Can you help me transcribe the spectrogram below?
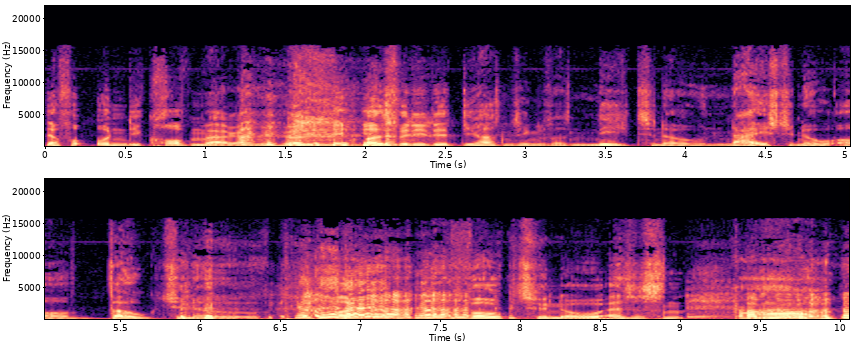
jeg får ondt i kroppen hver gang jeg hører det. Også fordi det, de har sådan en ting, der er sådan, need to know, nice to know, og vogue to know. og det der, vogue to know, altså sådan, Kom nu.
